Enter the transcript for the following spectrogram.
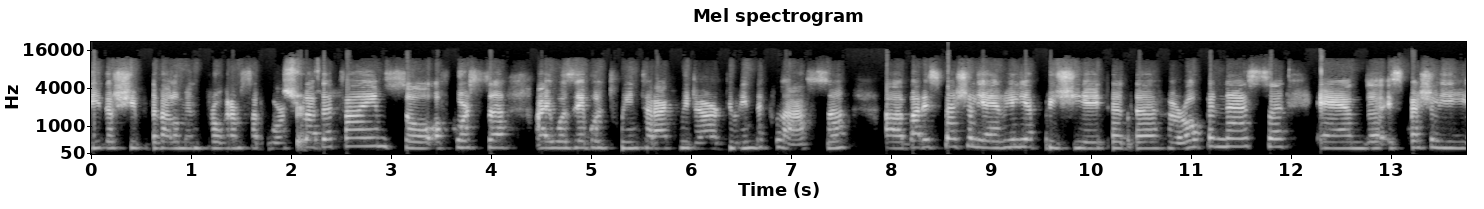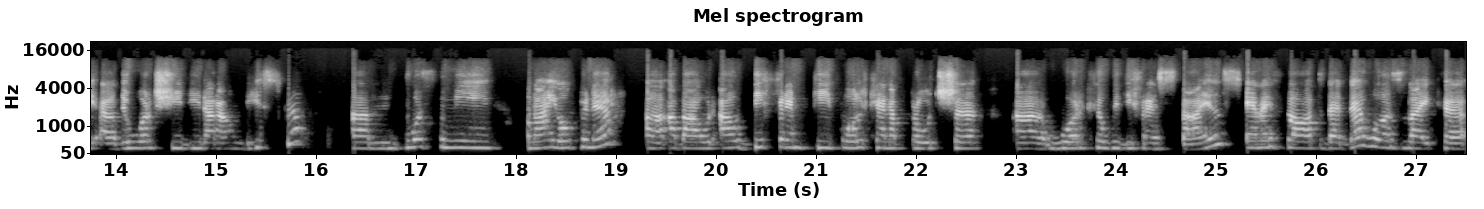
leadership development programs at Whirlpool sure. at that time. So, of course, uh, I was able to interact with her during the class. Uh, but especially, I really appreciated uh, her openness and uh, especially uh, the work she did around DISC. Um, was to me an eye opener uh, about how different people can approach uh, uh, work with different styles. And I thought that that was like uh,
